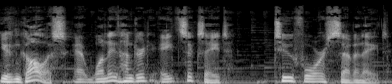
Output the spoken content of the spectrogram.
You can call us at 1 800 868 2478.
